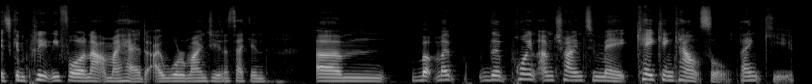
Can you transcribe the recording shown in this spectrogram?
it's completely fallen out of my head. I will remind you in a second. Um, but my the point I'm trying to make, Cake and Counsel, thank you,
